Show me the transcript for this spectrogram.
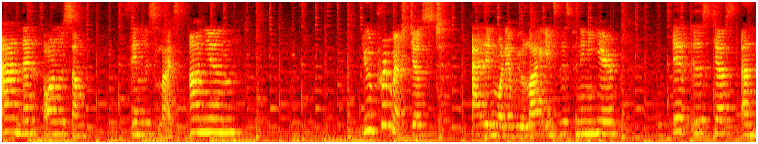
and then on with some thinly sliced onion you pretty much just add in whatever you like into this panini here it is just an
